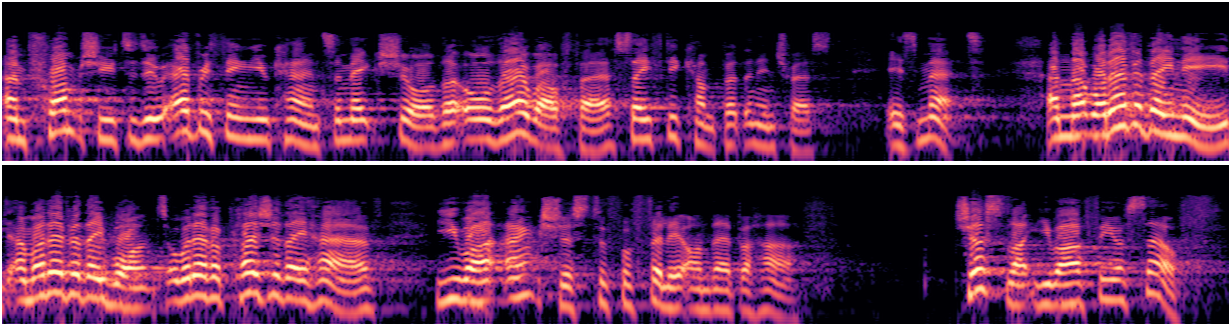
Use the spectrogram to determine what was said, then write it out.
and prompts you to do everything you can to make sure that all their welfare, safety, comfort, and interest is met. And that whatever they need and whatever they want or whatever pleasure they have, you are anxious to fulfill it on their behalf. Just like you are for yourself.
